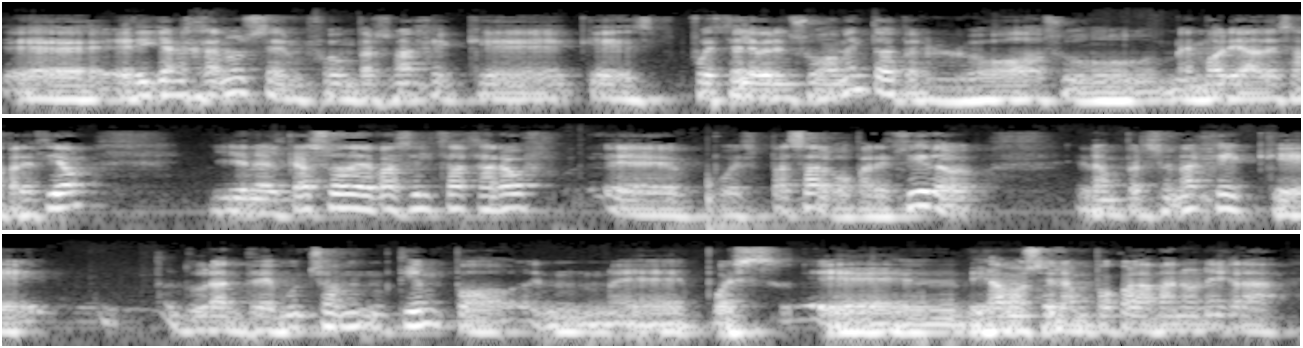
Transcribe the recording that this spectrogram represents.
Eh, Erik fue un personaje que, fue célebre en su momento, pero luego su memoria desapareció. Y en el caso de Basil Zaharov, eh, pues pasa algo parecido. Era un personaje que durante mucho tiempo, eh, pues, eh, digamos, era un poco la mano negra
